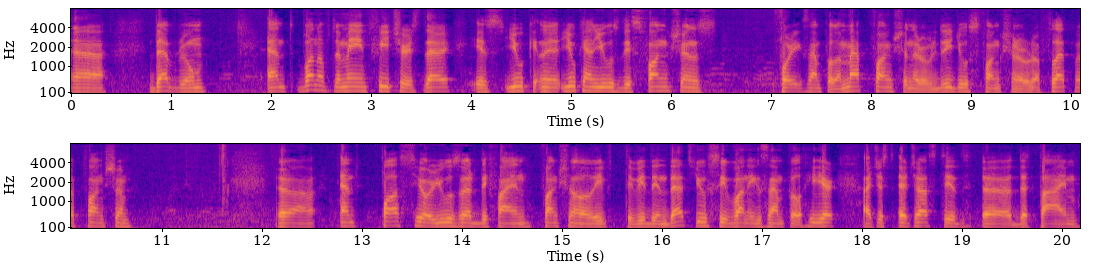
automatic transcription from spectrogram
uh, dev room. And one of the main features there is you can, uh, you can use these functions, for example, a map function or a reduce function or a flat map function. Uh, and pass your user-defined functionality within that. You see one example here. I just adjusted uh, the time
